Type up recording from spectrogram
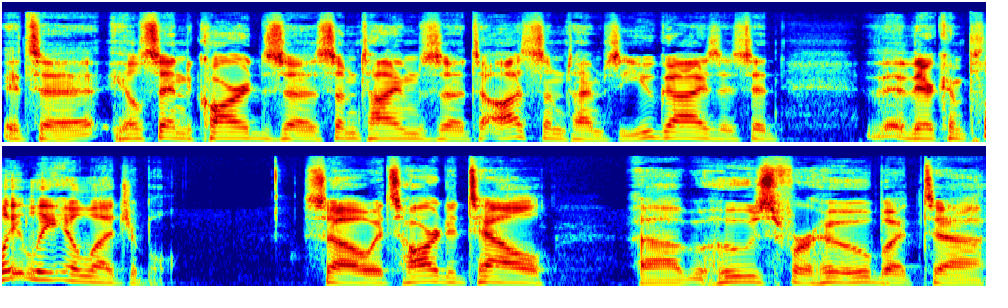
it's a he'll send cards uh, sometimes uh, to us, sometimes to you guys." I said, "They're completely illegible, so it's hard to tell uh, who's for who." But uh,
